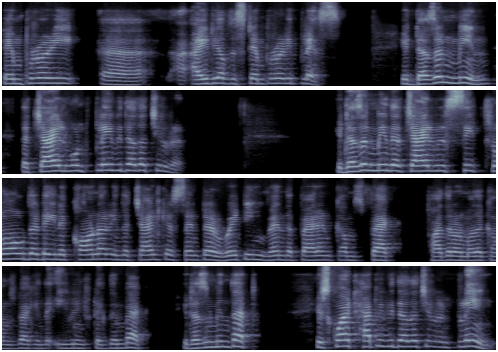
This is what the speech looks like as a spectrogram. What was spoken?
temporary uh, idea of this temporary place, It doesn't mean the child won't play with other children. It doesn't mean the child will sit throughout the day in a corner in the childcare center waiting when the parent comes back, father or mother comes back in the evening to take them back. It doesn't mean that. It's quite happy with the other children playing,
